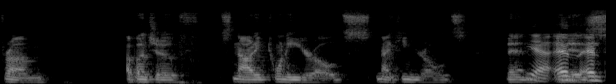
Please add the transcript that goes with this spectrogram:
from a bunch of snotty 20 year olds 19 year olds then yeah and and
